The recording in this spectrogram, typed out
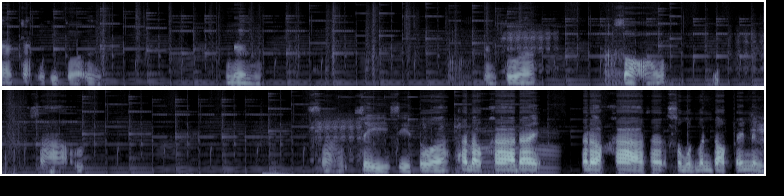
อะแกะมีกี่ตัวเอ่ย หนึ่งหนึ่งตัวสองสามสามสี่สี่ตัว ถ้าเราฆ่าได้ ถ้าเราฆ่าถ้าสมมติมันดรอปได้หนึ่ง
